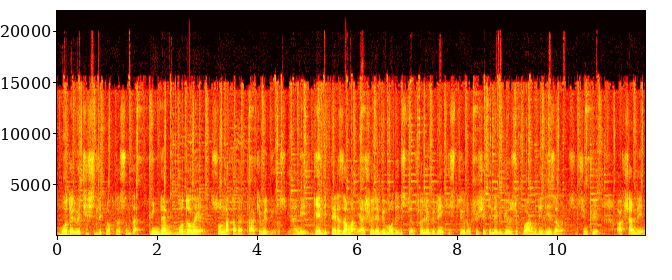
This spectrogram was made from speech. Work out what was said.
model ve çeşitlilik noktasında gündem modalayı sonuna kadar takip ediyoruz. Yani geldikleri zaman ya şöyle bir model istiyorum, şöyle bir renk istiyorum, şu şekilde bir gözlük var mı dediği zaman çünkü akşamleyin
